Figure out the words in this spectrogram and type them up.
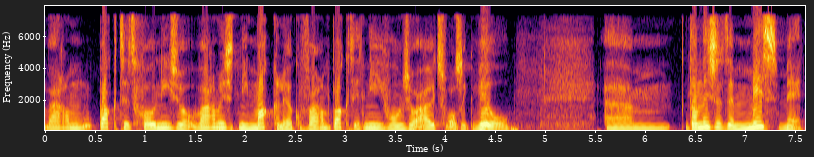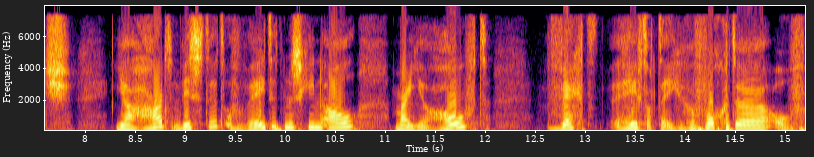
waarom pakt het gewoon niet zo, waarom is het niet makkelijk? Of waarom pakt dit niet gewoon zo uit zoals ik wil? um, dan is het een mismatch. Je hart wist het of weet het misschien al, maar je hoofd vecht, heeft er tegen gevochten of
